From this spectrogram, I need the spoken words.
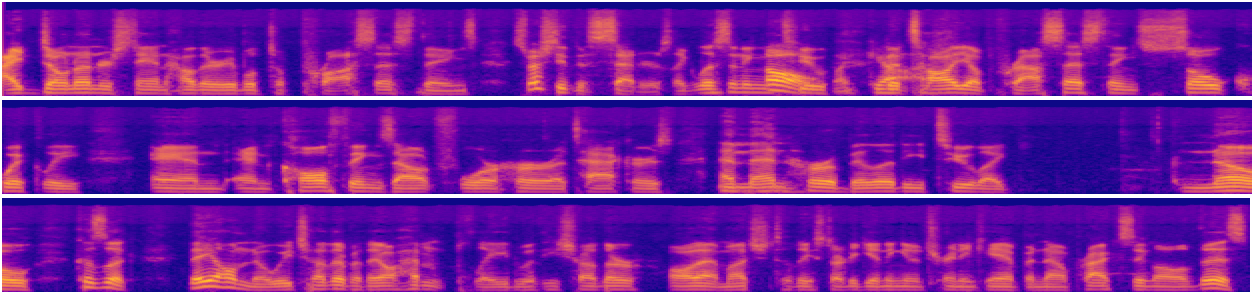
I don't understand how they're able to process things, especially the setters. Like listening Oh to. Natalia process things so quickly and and call things out for her attackers and then her ability to like know because look they all know each other but they all haven't played with each other all that much until they started getting into training camp and now practicing all of this.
